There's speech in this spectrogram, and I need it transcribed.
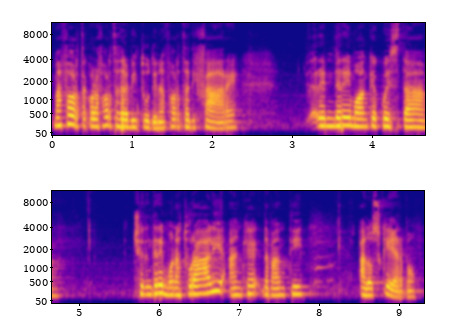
Ma forza, con la forza dell'abitudine, la forza di fare, renderemo anche questa, ci renderemo naturali anche davanti allo schermo.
